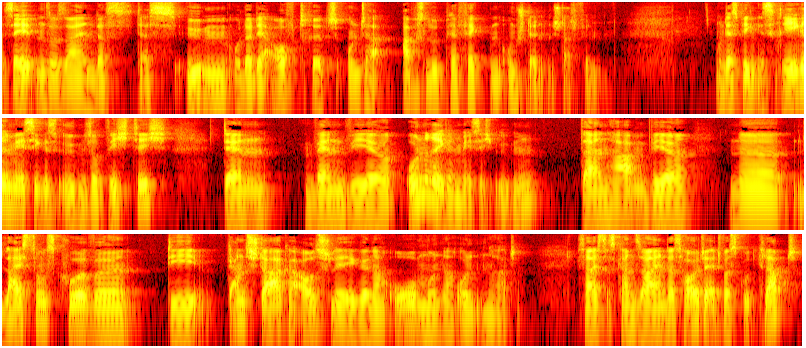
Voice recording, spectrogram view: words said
selten so sein, dass das Üben oder der Auftritt unter absolut perfekten Umständen stattfinden. Und deswegen ist regelmäßiges Üben so wichtig, denn wenn wir unregelmäßig üben, dann haben wir eine Leistungskurve, die ganz starke Ausschläge nach oben und nach unten hat. Das heißt, es kann sein, dass heute etwas gut klappt,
